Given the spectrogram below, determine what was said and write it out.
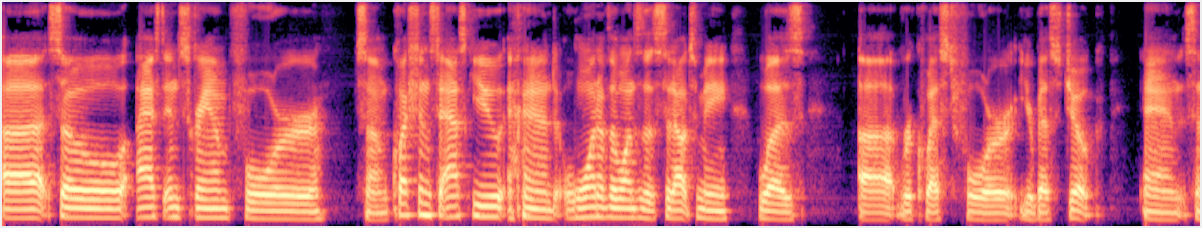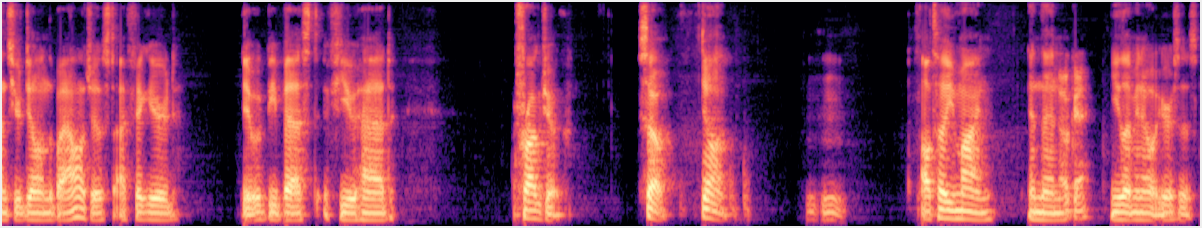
Uh, so I asked Instagram for some questions to ask you, and one of the ones that stood out to me was a request for your best joke. And since you're Dillon the biologist, I figured it would be best if you had a frog joke. So, Dillon, hmm I'll tell you mine, and then okay. you let me know what yours is.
